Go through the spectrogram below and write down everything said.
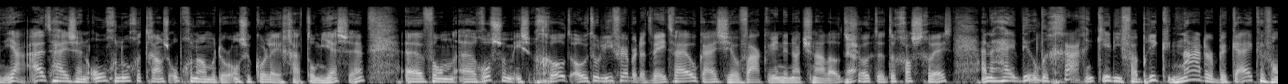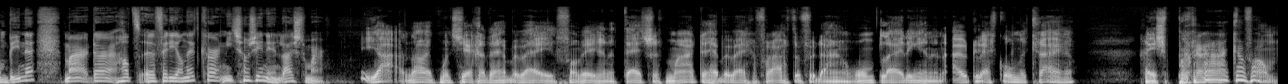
ja, uit hij zijn ongenoegen. Trouwens opgenomen door onze collega Tom Jesse. Uh, van Rossum is groot autoliefhebber, dat weten wij ook. Hij is heel vaker in de Nationale Autoshow ja. te, te, gast geweest. En hij wilde graag een keer die fabriek nader bekijken van binnen. Maar daar had VDL Netcar niet zo'n zin in. Luister maar. Ja, nou ik moet zeggen, daar hebben wij vanwege het tijdschrift Maarten hebben wij gevraagd of we daar een rondleiding en een uitleg konden krijgen. Geen sprake van.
